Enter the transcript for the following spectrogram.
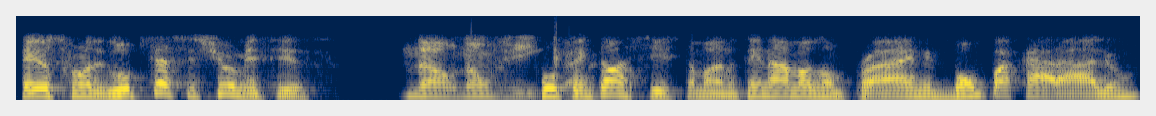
Tales from the Loop. Você assistiu, Messias? Não, não vi. Puta, cara. então assista, mano. Tem na Amazon Prime, bom pra caralho.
